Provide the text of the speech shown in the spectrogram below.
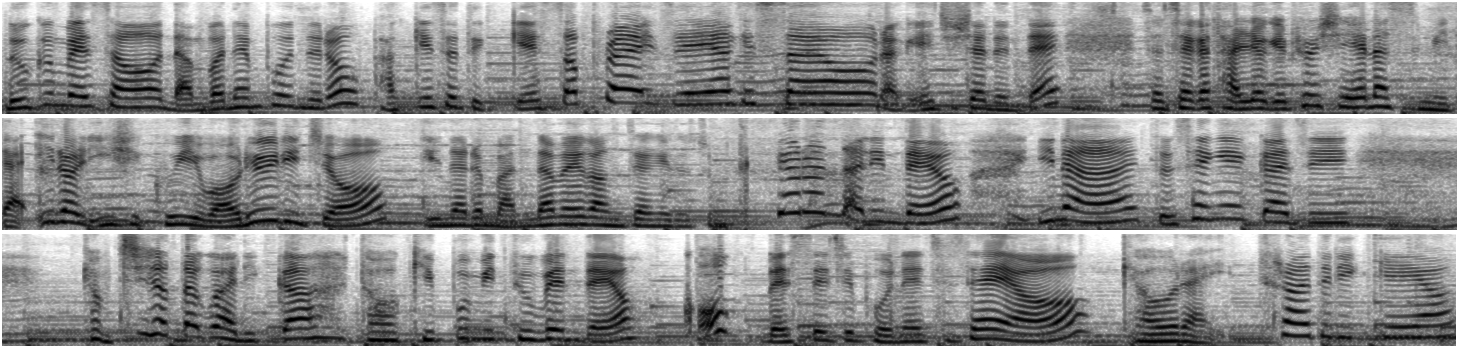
녹음해서 남번 핸폰으로 밖에서 듣게 surprise 해야겠어요. 라고 해주셨는데 자 제가 달력에 표시해놨습니다. 1월 29일 월요일이죠. 이날은 만남의 광장에도 좀 특별한 날인데요. 이날 또 생일까지 겹치셨다고 하니까 더 기쁨이 두 배인데요. 꼭 메시지 보내주세요. 겨울아이 틀어드릴게요.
